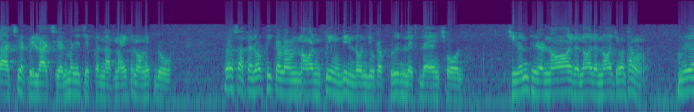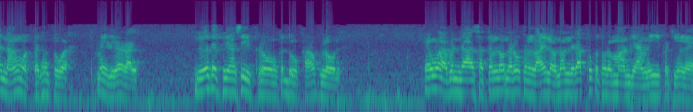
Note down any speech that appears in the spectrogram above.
ลาเชือดเวลาเฉือนมันจะเจ็บขนาดไหนก็ลองนึกดู เพราะสัตว์นรกที่กำลังนอนกลิ้งดิ้นรนอยู่กับพื้นเหล็กแดงโชนเฉือนทีละน้อยละน้อยละน้อยจนกระทั่งเนื้อหนังหมดไปทั้งตัว ไม่เหลืออะไร เหลือแต่เพียงซี่โครงกระดูกขาวโพลนแค่ว่าบรรดาสัตว์นรกนรกทั้งหลายเหล่านั้นได้รับทุกขทรมานอย่างนี้ก็จริงแหละ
